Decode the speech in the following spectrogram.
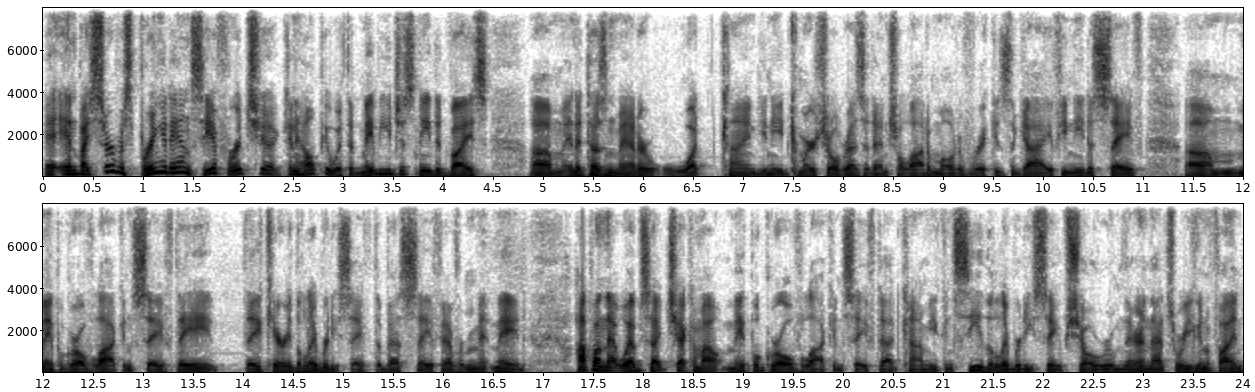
and by service, bring it in. See if Rich uh, can help you with it. Maybe you just need advice. Um, and it doesn't matter what kind you need commercial, residential, automotive. Rick is the guy. If you need a safe, um, Maple Grove Lock and Safe, they they carry the Liberty Safe, the best safe ever ma- made. Hop on that website, check them out, maplegrovelockandsafe.com. You can see the Liberty Safe showroom there, and that's where you're going to find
